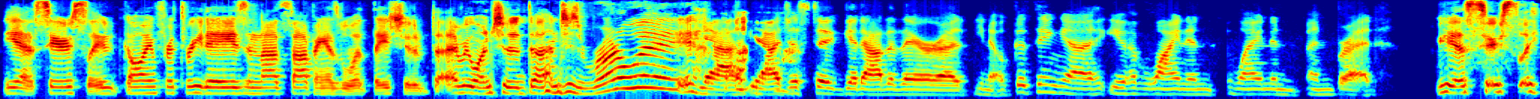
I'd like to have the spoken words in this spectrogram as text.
Yeah, seriously, going for three days and not stopping is what they should have done. Everyone should have done. Just run away. Yeah, yeah, just to get out of there. Uh, you know, good thing uh, you have wine and wine and, and bread. Yeah, seriously.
